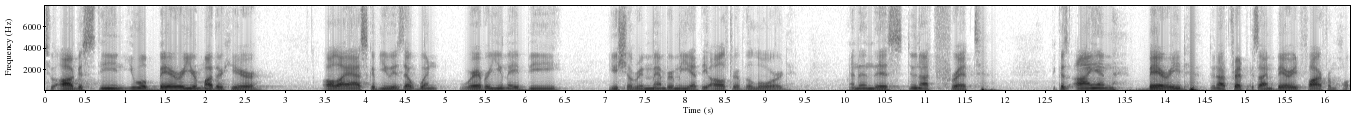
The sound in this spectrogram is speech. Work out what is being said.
to Augustine You will bury your mother here. All I ask of you is that when, wherever you may be, you shall remember me at the altar of the Lord. And then this do not fret, because I am buried. Do not fret, because I am buried far from ho-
